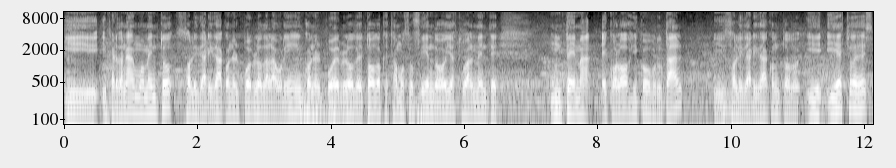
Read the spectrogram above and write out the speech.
y, y perdonar un momento, solidaridad con el pueblo de Laurín, con el pueblo de todos que estamos sufriendo hoy actualmente un tema ecológico brutal y solidaridad con todo. Y, esto es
